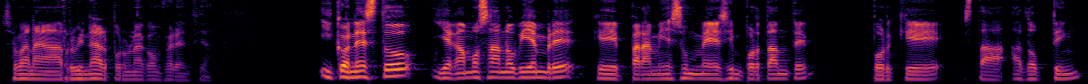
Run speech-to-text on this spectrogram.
Se van a arruinar por una conferencia. Y con esto llegamos a noviembre, que para mí es un mes importante porque está Adopting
